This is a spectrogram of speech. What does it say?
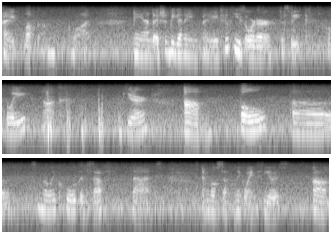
I love them a lot. And I should be getting a two-piece order this week, hopefully, not computer, um, full of some really cool good stuff that I'm most definitely going to use um,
